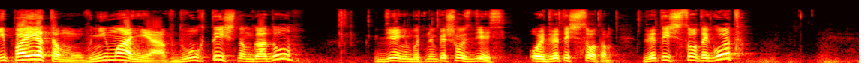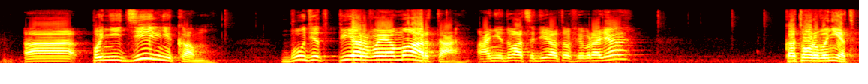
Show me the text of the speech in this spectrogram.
и поэтому, внимание, в 2000 году, где-нибудь напишу здесь, ой, 2100, 2100 год – а, понедельником будет 1 марта, а не 29 февраля, которого нет.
